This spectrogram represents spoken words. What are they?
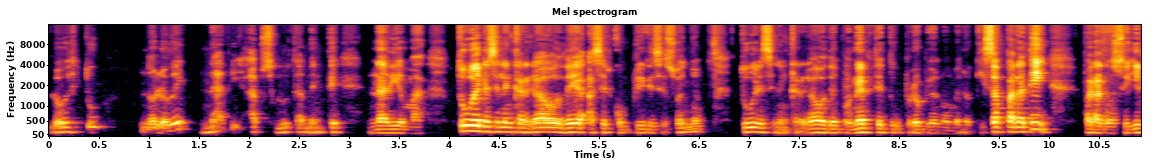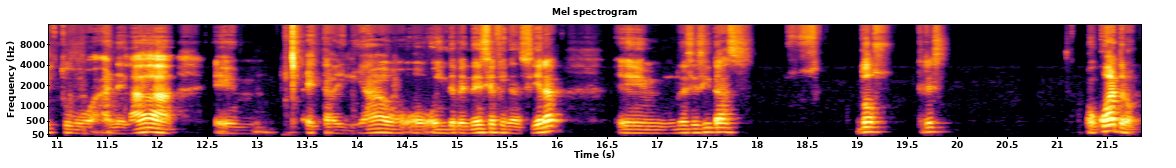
¿Lo ves tú? No lo ve nadie, absolutamente nadie más. Tú eres el encargado de hacer cumplir ese sueño, tú eres el encargado de ponerte tu propio número. Quizás para ti, para conseguir tu anhelada eh, estabilidad o, independencia financiera, eh, necesitas dos, tres o cuatro.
